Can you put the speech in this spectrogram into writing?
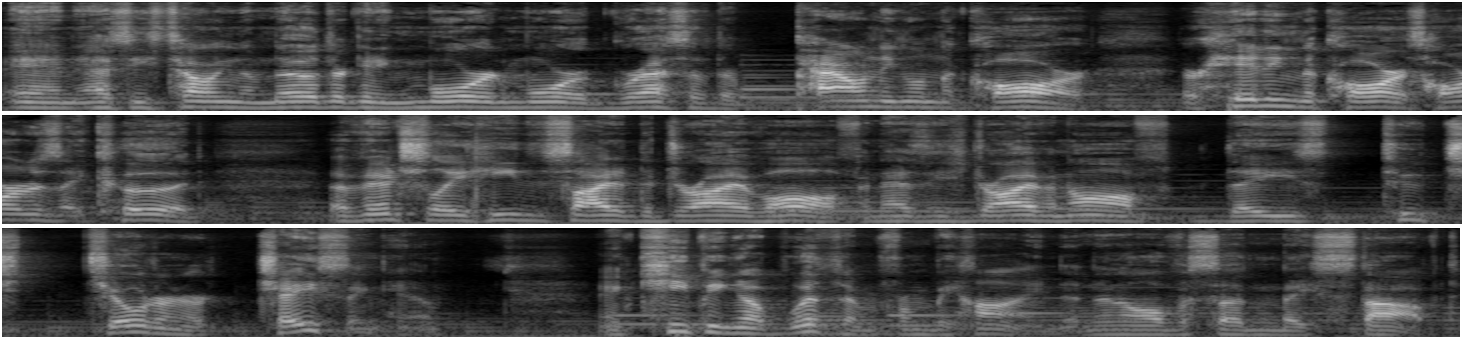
And as he's telling them no, they're getting more and more aggressive. They're pounding on the car. They're hitting the car as hard as they could. Eventually, he decided to drive off. And as he's driving off, these two children are chasing him and keeping up with him from behind. And then all of a sudden they stopped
